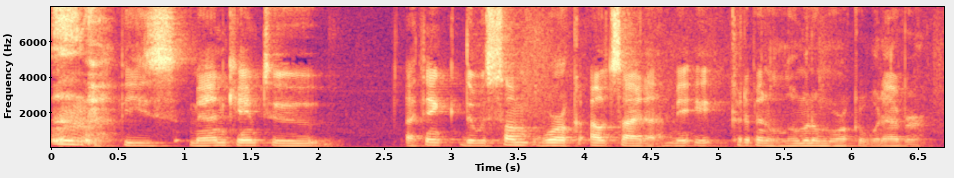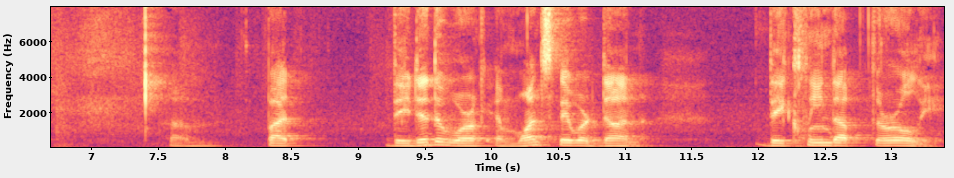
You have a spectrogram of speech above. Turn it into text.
these men came to. I think there was some work outside. may- It could have been aluminum work or whatever. Um, but they did the work, and once they were done, they cleaned up thoroughly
